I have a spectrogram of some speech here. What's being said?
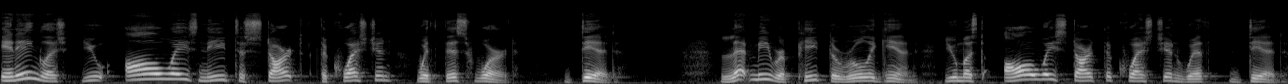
In English, you always need to start the question with this word, did. Let me repeat the rule again. You must always start the question with did.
